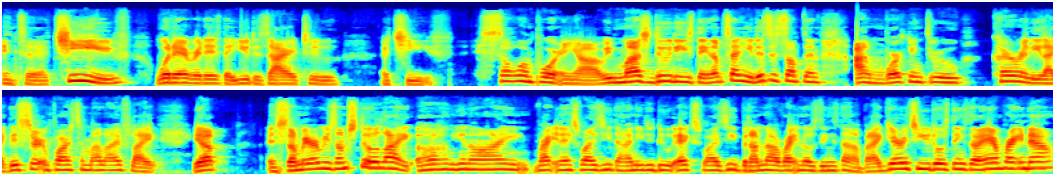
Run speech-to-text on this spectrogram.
and to achieve whatever it is that you desire to achieve. It's so important, y'all. We must do these things. I'm telling you, this is something I'm working through currently. Like there's certain parts of my life, like, yep, in some areas, I'm still like, oh, you know, I ain't writing X, Y, Z down. I need to do X, Y, Z, but I'm not writing those things down. But I guarantee you, those things that I am writing down,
